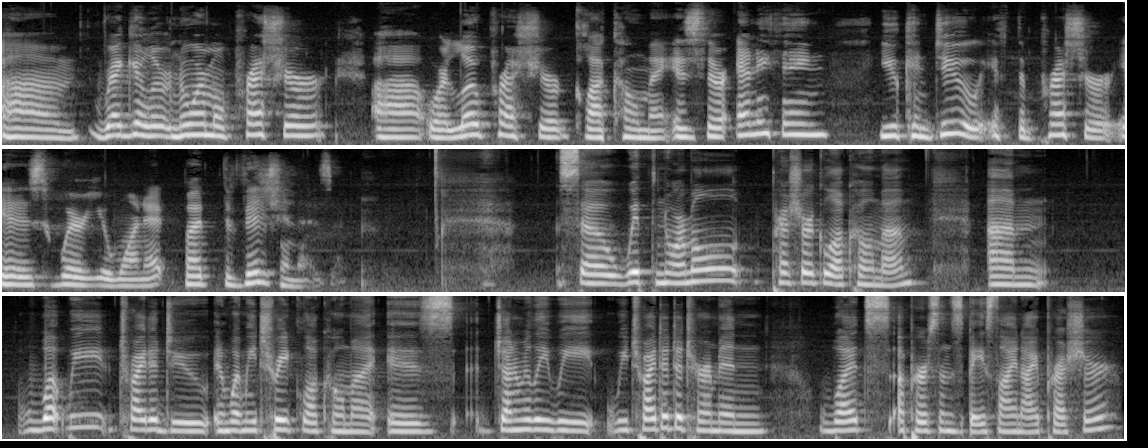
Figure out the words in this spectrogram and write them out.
um, regular normal pressure uh, or low pressure glaucoma, is there anything you can do if the pressure is where you want it, but the vision isn't? So, with normal pressure glaucoma, um, what we try to do and when we treat glaucoma is generally we we try to determine what's a person's baseline eye pressure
